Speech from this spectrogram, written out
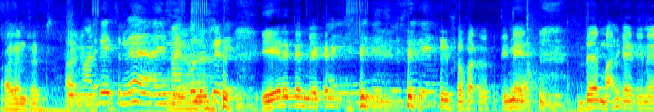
ఆగండి ఫ్రెండ్స్ ఏదైతే మీ ఎక్కని పట్టు తినే. ఇదే మాడికాయ తినే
